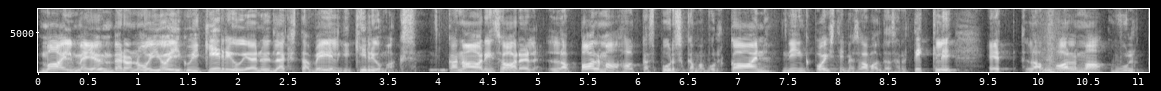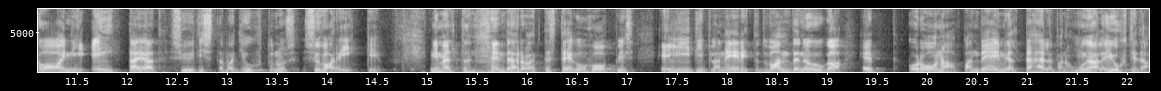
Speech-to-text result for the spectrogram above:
maailm meie ümber on oi-oi kui kirju ja nüüd läks ta veelgi kirjumaks Kanaari saarel La Palma hakkas purskama vulkaan ning Postimees avaldas artikli, et La Palma vulkaani eitajad süüdistavad juhtunus süvariiki. nimelt on nende arvates tegu hoopis eliidi planeeritud vandenõuga, et koroonapandeemialt tähelepanu mujale juhtida.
